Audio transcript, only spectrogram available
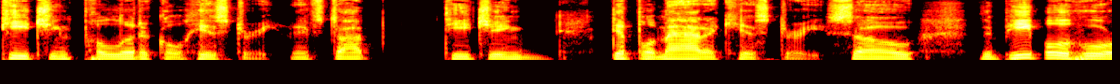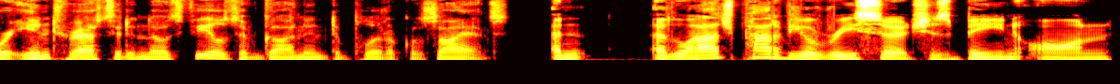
teaching political history. They've stopped teaching diplomatic history. So the people who are interested in those fields have gone into political science. And a large part of your research has been on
